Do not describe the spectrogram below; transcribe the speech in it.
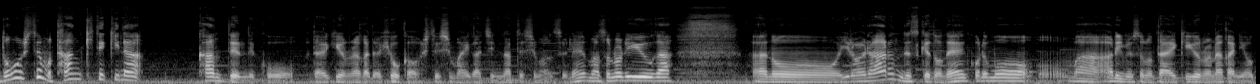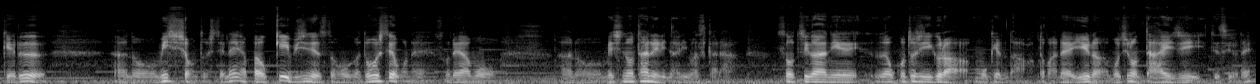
どうしても短期的な観点でこう大企業の中では評価をしてしまいがちになってしまうんですよね。まあその理由があのいろいろあるんですけどねこれもまあある意味その大企業の中におけるあのミッションとしてねやっぱり大きいビジネスの方がどうしてもねそれはもうあの飯の種になりますからそっち側に今年いくら儲けるんだとかねいうのはもちろん大事ですよね。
